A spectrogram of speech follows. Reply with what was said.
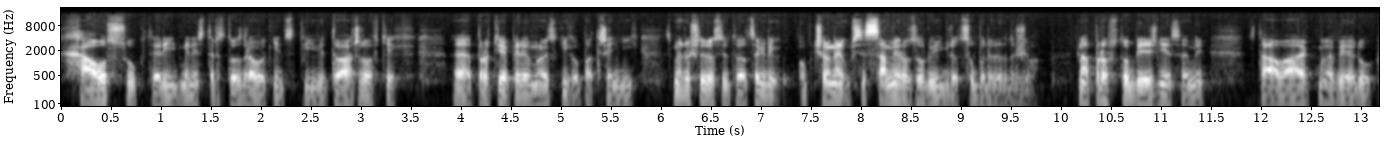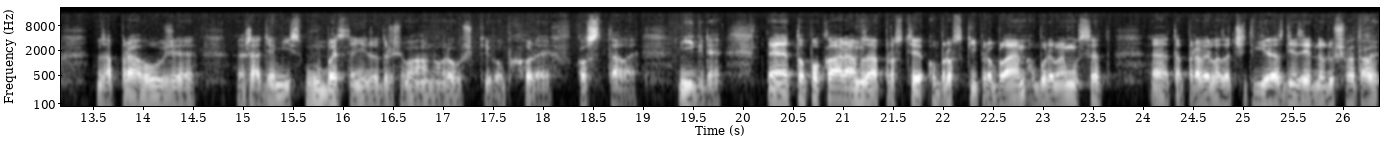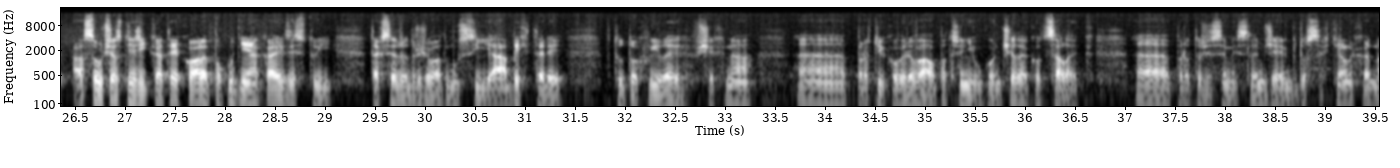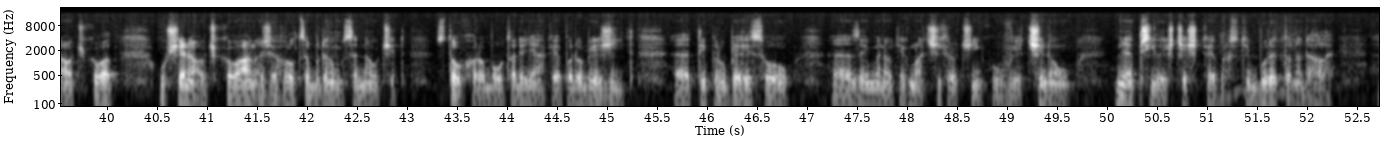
chaosu, který ministerstvo zdravotnictví vytvářelo v těch eh, protiepidemiologických opatřeních, jsme došli do situace, kdy občané už si sami rozhodují, kdo co bude dodržovat. Naprosto běžně se mi stává, jakmile vyjedu za Prahu, že řadě míst vůbec není dodržováno roušky v obchodech, v kostele, nikde. Eh, to pokládám za prostě obrovský problém a budeme muset eh, ta pravidla začít výrazně zjednodušovat a současně říkat, jako ale pokud nějaká existují, tak se dodržovat musí. Já bych tedy v tuto chvíli všechna eh, protikovidová opatření ukončil jako celek Eh, protože si myslím, že kdo se chtěl nechat naočkovat, už je naočkován a že holce bude muset naučit s tou chorobou tady nějaké podobě žít. Eh, ty průběhy jsou eh, zejména u těch mladších ročníků většinou nepříliš těžké, prostě bude to nadále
